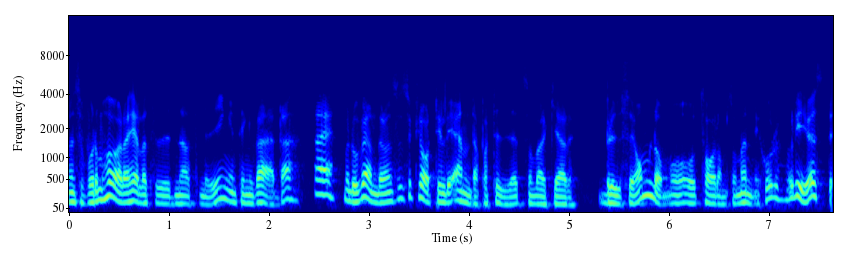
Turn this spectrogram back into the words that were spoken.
men så får de höra hela tiden att ni är ingenting värda. Nej, men då vänder de sig såklart till det enda partiet som verkar bry sig om dem och, och ta dem som människor. Och det är ju SD.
